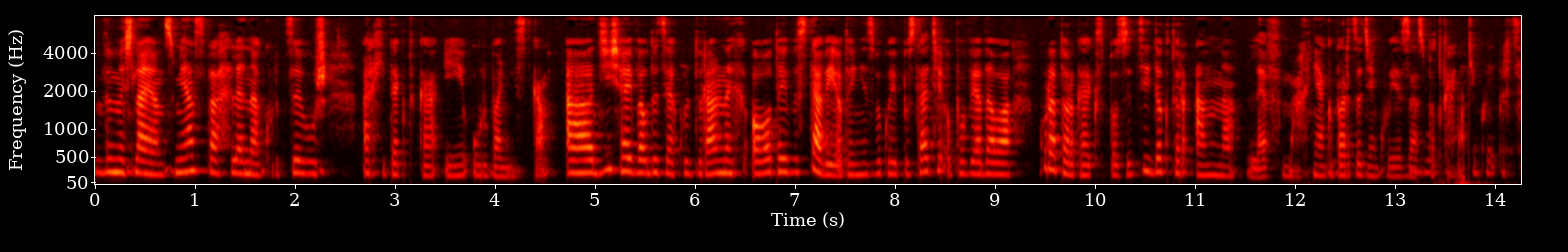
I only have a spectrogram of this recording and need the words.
Wymyślając miasta Helena Kurcyłusz, architektka i urbanistka. A dzisiaj w audycjach kulturalnych o tej wystawie i o tej niezwykłej postaci opowiadała kuratorka ekspozycji dr Anna Lew-Machniak. Bardzo dziękuję za spotkanie. Dziękuję bardzo.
